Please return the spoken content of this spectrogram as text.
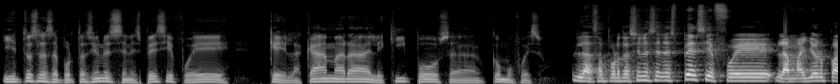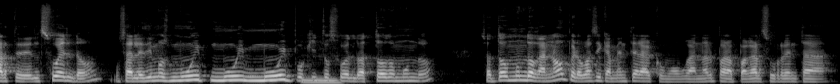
Y entonces las aportaciones en especie fue que la cámara, el equipo, o sea, ¿cómo fue eso? Las aportaciones en especie fue la mayor parte del sueldo, o sea, les dimos muy, muy, muy poquito mm. sueldo a todo mundo o sea, todo el mundo ganó, pero básicamente era como ganar para pagar su renta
